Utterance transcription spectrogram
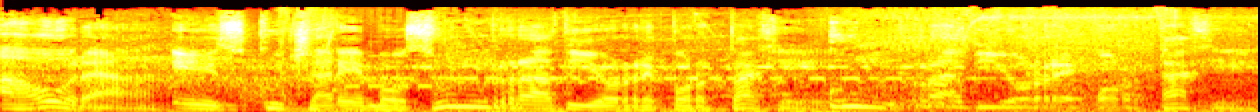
Ahora escucharemos un radio reportaje. Un radio reportaje.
